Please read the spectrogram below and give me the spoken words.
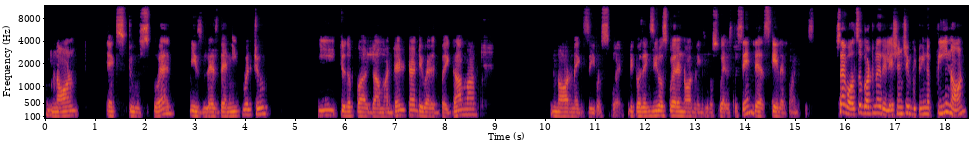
norm x2 square is less than equal to e to the power gamma delta divided by gamma norm x0 square. Because x0 square and norm x0 square is the same they are scalar quantities. So i've also gotten a relationship between a p norm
